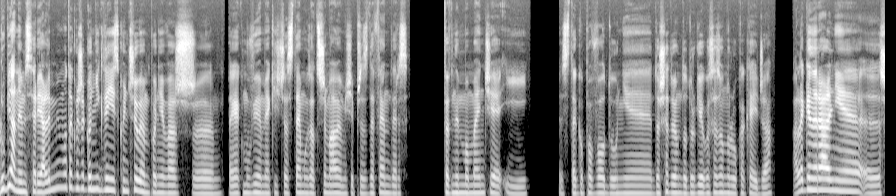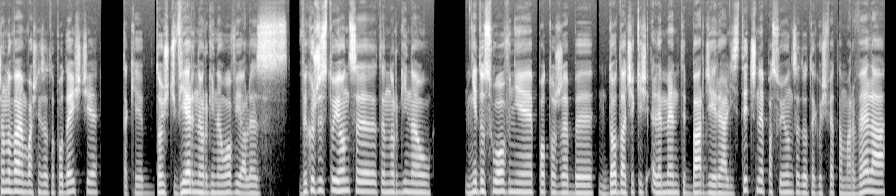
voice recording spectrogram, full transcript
lubianym serialem, mimo tego, że go nigdy nie skończyłem, ponieważ, e, tak jak mówiłem jakiś czas temu, zatrzymałem się przez Defenders w pewnym momencie i z tego powodu nie doszedłem do drugiego sezonu Luka Cage'a. Ale generalnie e, szanowałem właśnie za to podejście, takie dość wierne oryginałowi, ale wykorzystujące ten oryginał niedosłownie po to, żeby dodać jakieś elementy bardziej realistyczne, pasujące do tego świata Marvela.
